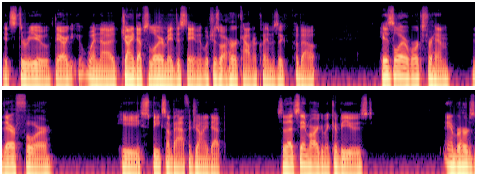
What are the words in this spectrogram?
it's through you. They argue when uh, Johnny Depp's lawyer made the statement, which is what her counterclaim is about. His lawyer works for him, therefore, he speaks on behalf of Johnny Depp. So that same argument could be used. Amber Heard's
